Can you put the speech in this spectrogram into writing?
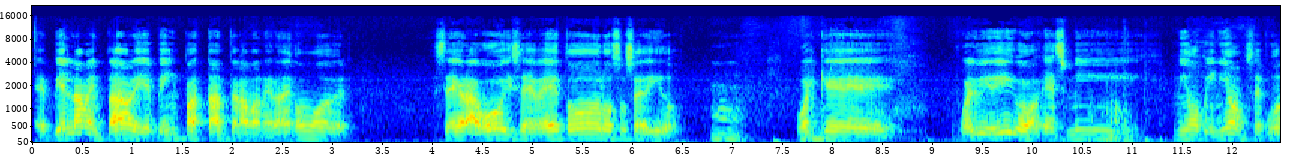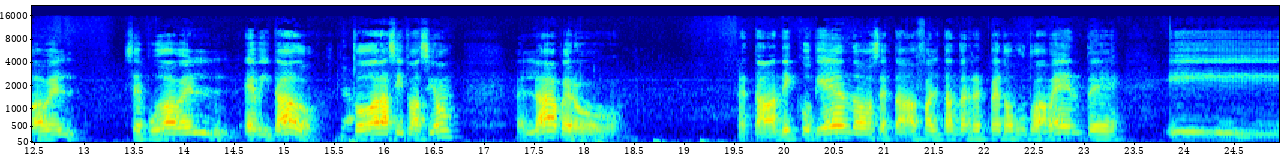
es bien lamentable y es bien impactante la manera de cómo se grabó y se ve todo lo sucedido. Mm. Porque, vuelvo y digo, es mi, mi opinión. Se pudo haber, se pudo haber evitado toda la situación, ¿verdad? Pero estaban discutiendo, se estaban faltando el respeto mutuamente y,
